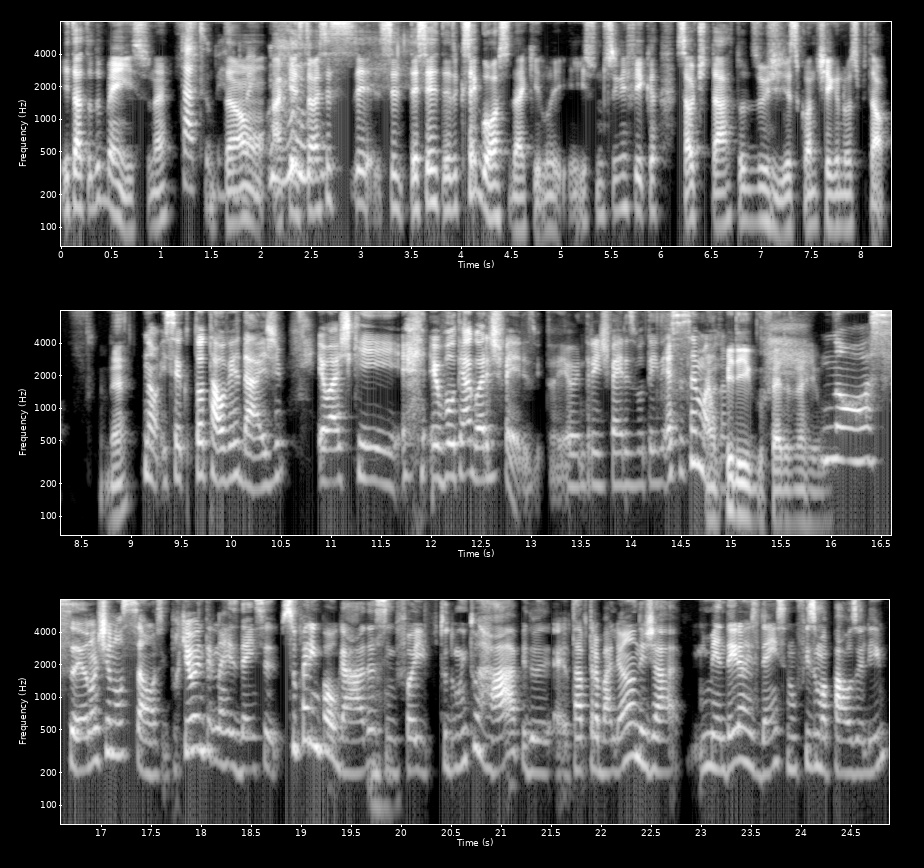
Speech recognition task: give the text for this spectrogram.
e tá tudo bem isso, né? Tá tudo Então, tudo a questão é você, você ter certeza que você gosta daquilo, e isso não significa saltitar todos os dias quando chega no hospital né? Não, isso é total verdade. Eu acho que eu voltei agora de férias, Vitor. Eu entrei de férias, voltei essa semana. É um perigo férias na Rio. Nossa, eu não tinha noção, assim, porque eu entrei na residência super empolgada, assim, uhum. assim, foi tudo muito rápido. Eu tava trabalhando e já emendei na residência, não fiz uma pausa ali.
